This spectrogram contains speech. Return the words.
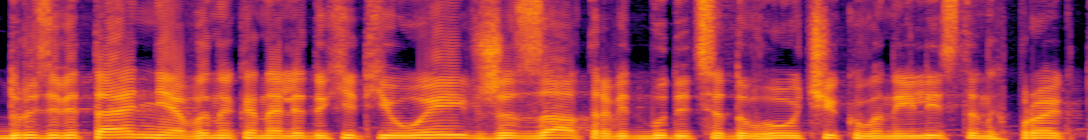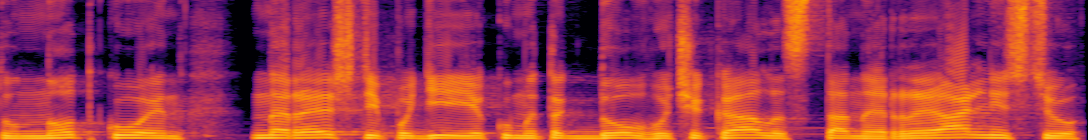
Друзі, вітання! Ви на каналі Дохід.UA. Вже завтра відбудеться довгоочікуваний лістинг проекту NotCoin. Нарешті подія, яку ми так довго чекали, стане реальністю.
